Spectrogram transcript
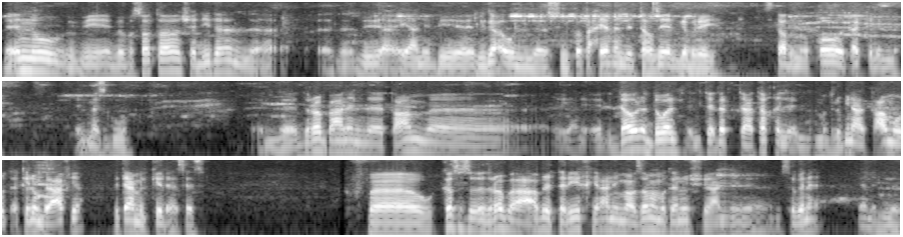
لأنه بي- ببساطة شديدة ال- ال- بي- يعني بيلجأوا السلطات أحيانا للتغذية الجبرية تستخدم القوة وتأكل ال- المسجون. الإضراب عن الطعام يعني الدولة الدول اللي تقدر تعتقل المضربين عن الطعام وتأكلهم بالعافية بتعمل كده أساسا. فقصص الإضراب عبر التاريخ يعني معظمها ما كانوش يعني سجناء يعني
